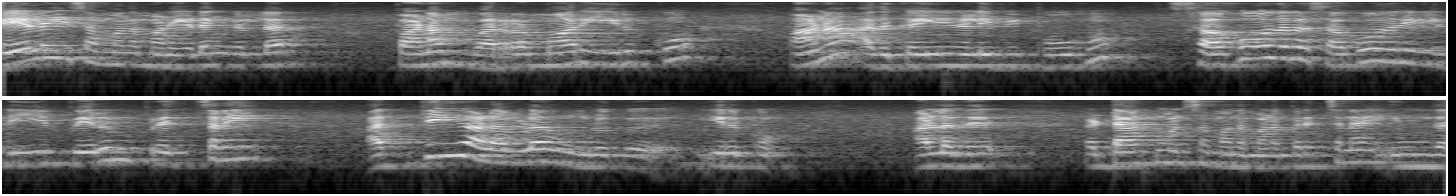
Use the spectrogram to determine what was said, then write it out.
வேலை சம்மந்தமான இடங்களில் பணம் வர்ற மாதிரி இருக்கும். ஆனால் அது கை நழுவி போகும். சகோதர சகோதரிகளிடையே பெரும் பிரச்சனை அதிக அளவில் உங்களுக்கு இருக்கும். அல்லது டாக்குமெண்ட் சம்மந்தமான பிரச்சனை இந்த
